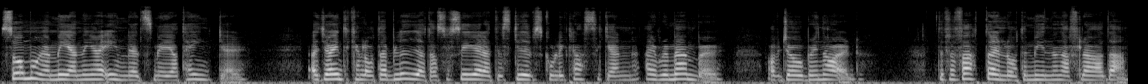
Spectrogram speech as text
Så många meningar inleds med jag tänker att jag inte kan låta bli att associera till skrivskoleklassikern I remember av Joe Bernard. Där författaren låter minnena flöda,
